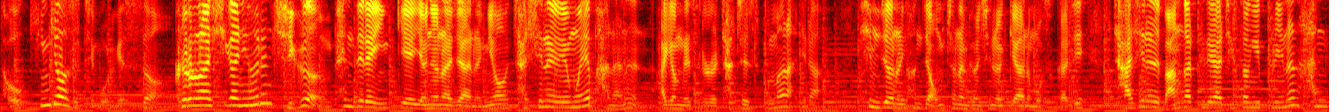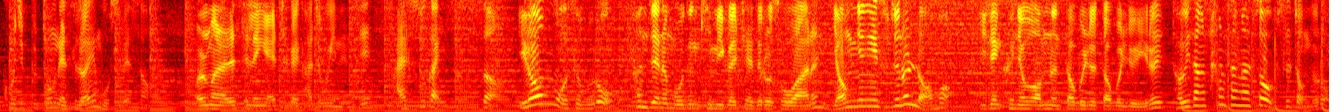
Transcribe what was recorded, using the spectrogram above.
더욱 힘겨웠을지 모르겠어. 그러나 시간이 흐른 지금 팬들의 인기에 연연하지 않으며 자신의 외모에 반하는 악역 레슬러를 자처했을 뿐만 아니라 심지어는 현재 엄청난 변신을 깨하는 모습까지 자신을 망가뜨려야 직성이 풀리는 한 고집불통 레슬러의 모습에서 얼마나 레슬링에 애착을 가지고 있는지 알 수가 있었어. 이런 모습으로 현재는 모든 기믹을 제대로 소화하는 영영의 수준을 넘어 이젠 그녀가 없는 WWE를 더 이상 상상할 수 없을 정도로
